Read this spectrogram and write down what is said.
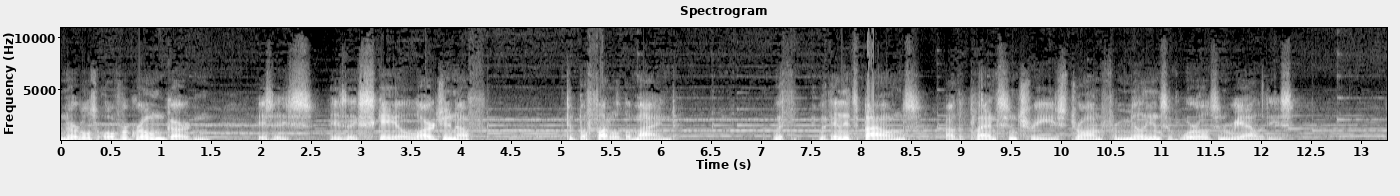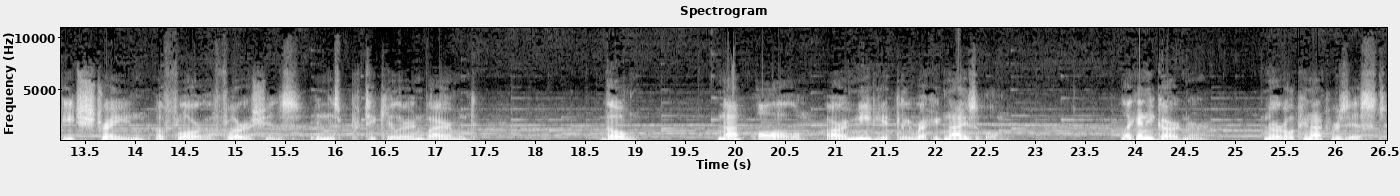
Nurgle's overgrown garden is a, is a scale large enough to befuddle the mind. With, within its bounds are the plants and trees drawn from millions of worlds and realities. Each strain of flora flourishes in this particular environment, though not all are immediately recognizable. Like any gardener, Nurgle cannot resist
